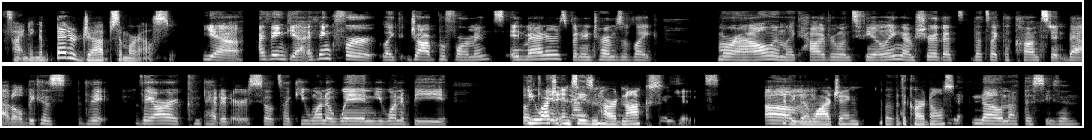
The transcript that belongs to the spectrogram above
finding a better job somewhere else. Yeah. I think yeah, I think for like job performance it matters, but in terms of like morale and like how everyone's feeling, I'm sure that's that's like a constant battle because they they are competitors. So it's like you want to win, you want to be like, you watch in, season hard knocks. Um, Have you been um, watching with the Cardinals? No, not this season.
